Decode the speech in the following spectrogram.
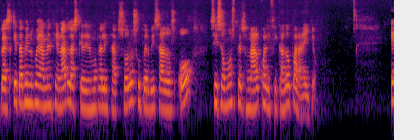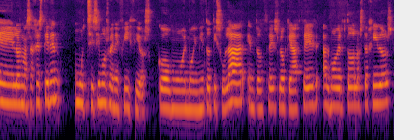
Pero es que también os voy a mencionar las que debemos realizar solo, supervisados o si somos personal cualificado para ello. Eh, los masajes tienen muchísimos beneficios, como el movimiento tisular, entonces lo que hace al mover todos los tejidos,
